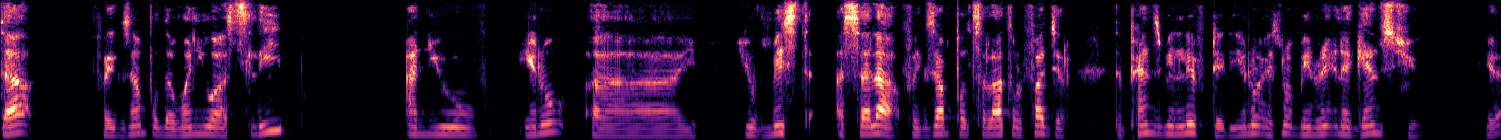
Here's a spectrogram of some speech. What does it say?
that, for example, that when you are asleep and you've, you know, uh, you've missed a salah, for example, salatul fajr, the pen's been lifted. You know, it's not been written against you. Yeah.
